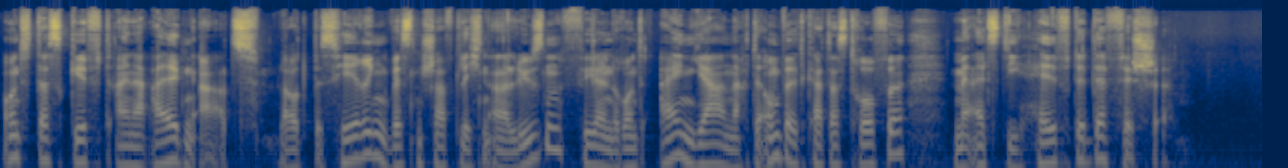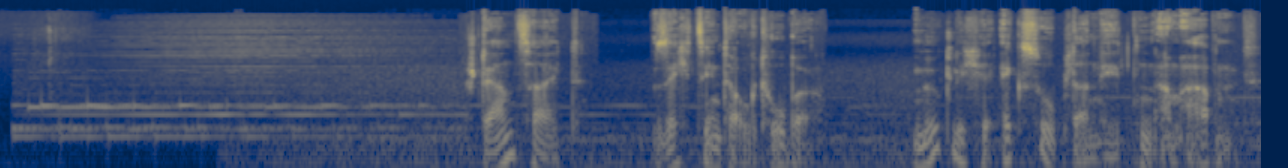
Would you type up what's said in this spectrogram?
und das Gift einer Algenart. Laut bisherigen wissenschaftlichen Analysen fehlen rund ein Jahr nach der Umweltkatastrophe mehr als die Hälfte der Fische. Sternzeit, 16. Oktober mögliche Exoplaneten am Abend.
